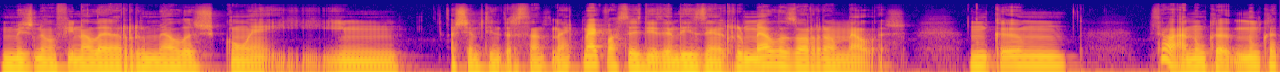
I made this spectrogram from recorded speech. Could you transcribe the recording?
mas não, afinal é remelas com E. E, e achei muito interessante, não é? Como é que vocês dizem? Dizem remelas ou ramelas? Nunca, hum, sei lá, nunca, nunca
